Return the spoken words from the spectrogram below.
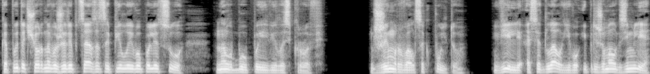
Копыта черного жеребца зацепило его по лицу. На лбу появилась кровь. Джим рвался к пульту. Вилли оседлал его и прижимал к земле.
